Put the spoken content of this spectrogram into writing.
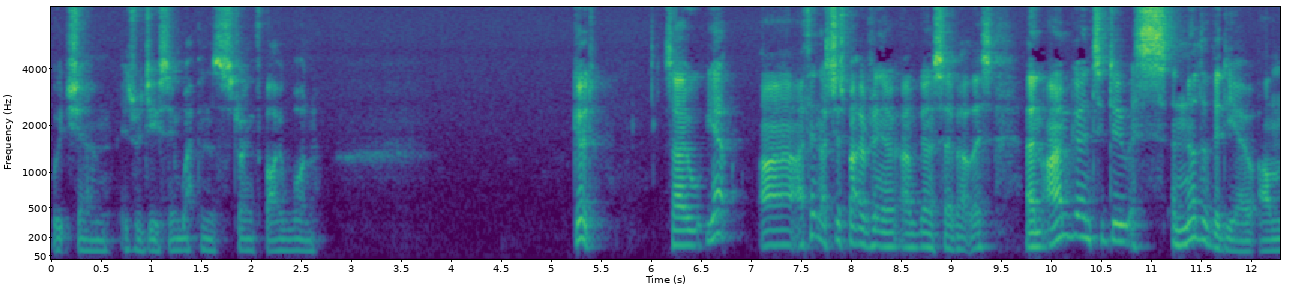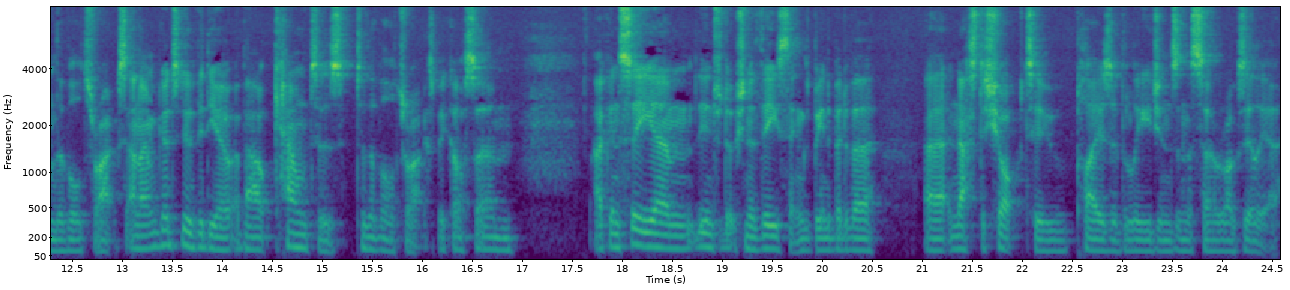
which is reducing weapons strength by one. Good. So, yeah, uh, I think that's just about everything I'm going to say about this. Um, I'm going to do a, another video on the Vultarax, and I'm going to do a video about counters to the Vultarax because um, I can see um, the introduction of these things being a bit of a, a nasty shock to players of the Legions and the Solar Auxilia.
